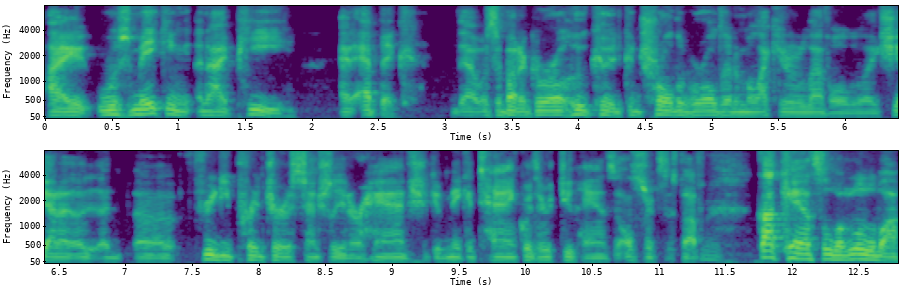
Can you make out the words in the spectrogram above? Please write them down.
I was making an IP at Epic that was about a girl who could control the world at a molecular level. Like she had a, a, a 3D printer essentially in her hand. She could make a tank with her two hands, all sorts of stuff. Got canceled, blah, blah, blah, blah.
